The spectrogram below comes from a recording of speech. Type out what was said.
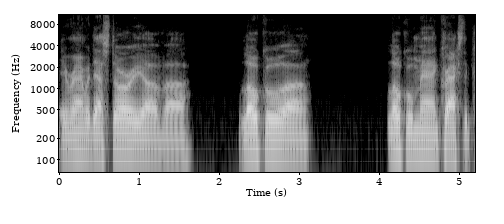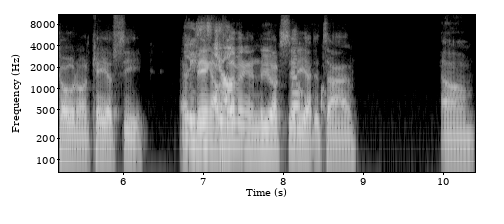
They ran with that story of uh, local uh, local man cracks the code on KFC. And Lisa's being I was job. living in New York City at the time, um,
